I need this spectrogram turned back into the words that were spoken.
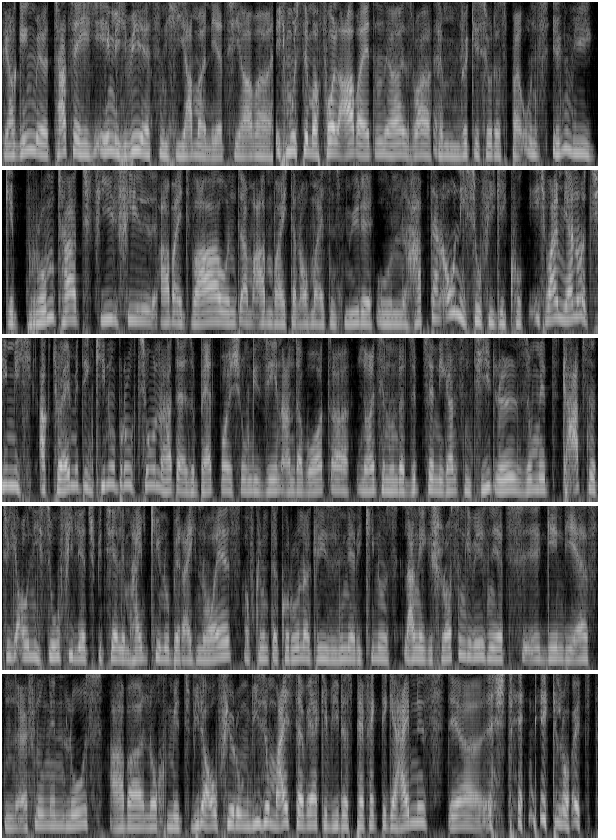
Ja, ging mir tatsächlich ähnlich. Ich will jetzt nicht jammern jetzt hier, aber ich musste immer voll arbeiten. Ja, es war ähm, wirklich so, dass bei uns irgendwie gebrummt hat, viel, viel Arbeit war und am Abend war ich dann auch meistens müde und habe dann auch nicht so viel geguckt. Ich war im Januar ziemlich aktuell mit den Kinoproduktionen, hatte also Bad Boys schon gesehen, Underwater, 1917 die ganzen Titel. Somit gab es natürlich auch nicht so viel jetzt speziell im Heimkinobereich Neues. Aufgrund der Corona-Krise sind ja die Kinos lange geschlossen gewesen. Jetzt äh, gehen die ersten Öffnungen los, aber noch mit Wiederaufführungen wie so Meisterwerke wie das perfekte Geheimnis, der ständig läuft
